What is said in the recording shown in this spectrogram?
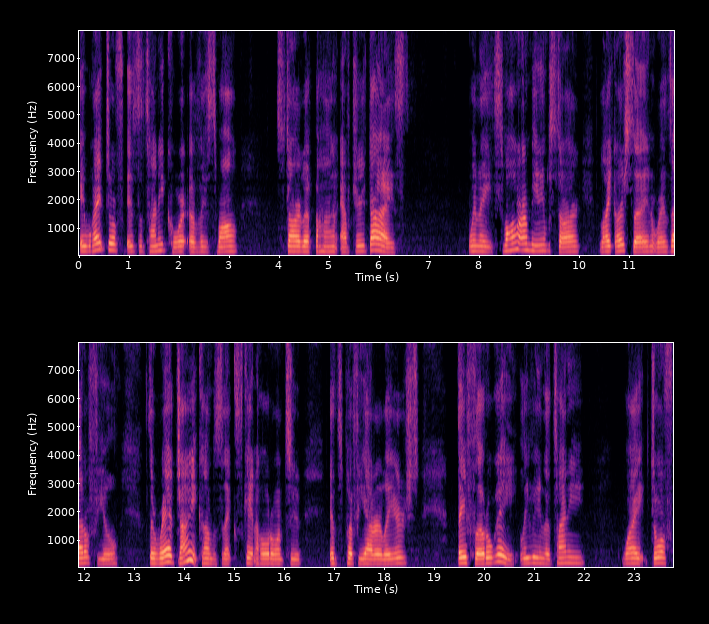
A white dwarf is the tiny core of a small star left behind after it dies. When a small or medium star like our sun runs out of fuel, the red giant comes next, can't hold on to its puffy outer layers. They float away, leaving the tiny white dwarf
